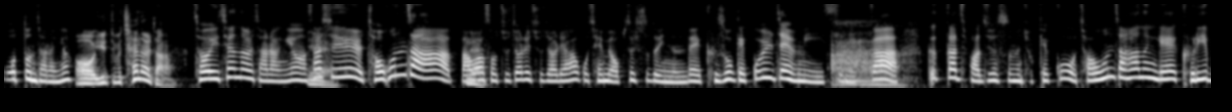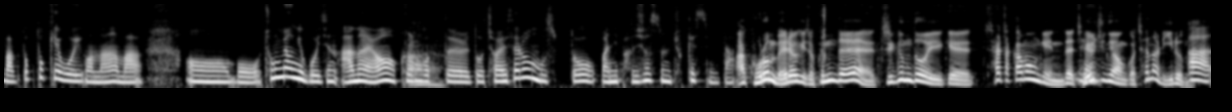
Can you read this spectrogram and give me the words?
어떤 자랑이요? 어, 유튜브 채널 자랑. 저희 채널 자랑이요. 예. 사실 저 혼자 나와서 주저리 주저리 하고 재미 없을 수도 있는데 그 속에 꿀잼이 있으니까 아. 끝까지 봐주셨으면 좋겠고 저 혼자 하는 게 그리 막 똑똑해 보이거나 막 어 뭐 총명해 보이진 않아요. 그런 아. 것들도 저의 새로운 모습도 많이 봐주셨으면 좋겠습니다. 아, 그런 매력이죠. 근데 지금도 이게 살짝 까먹은 게 있는데 제일 네. 중요한 거 채널 이름. 아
